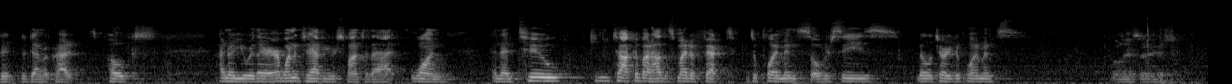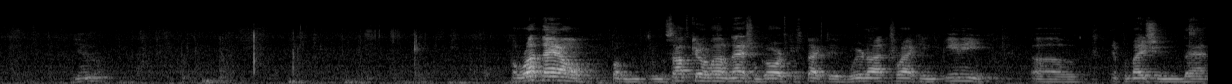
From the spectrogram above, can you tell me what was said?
it the Democrats hoax. I know you were there. I wanted to have you respond to that, one. And then two, can you talk about how this might affect deployments overseas, military deployments? Well, let's ask. General? Well, right now, from, from the South Carolina National Guard's perspective, we're not tracking any, uh, information that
